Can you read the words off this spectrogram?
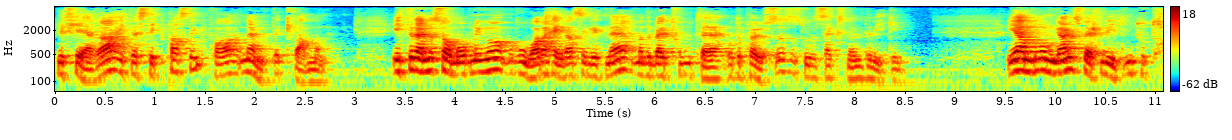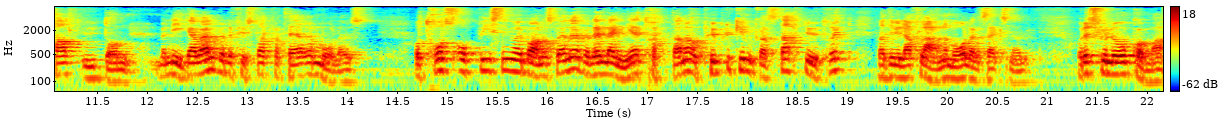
det fjerde etter stikkpasning fra nevnte Kvammen. Etter denne stormåpninga roa det hele seg litt ned, men det ble to til, og til pause så sto det 6-0 til Viking. I andre omgang spilte Viking totalt ut Don, men likevel ble det første kvarteret målløst. Og tross oppvisninga i banespillet ble det lenge trøttende, og publikum ga sterkt uttrykk for at de ville ha flere mål enn 6-0. Og det skulle òg komme.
